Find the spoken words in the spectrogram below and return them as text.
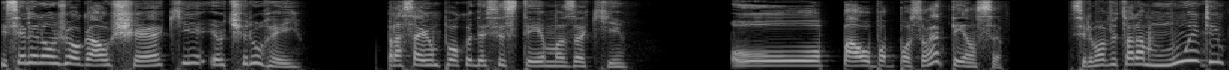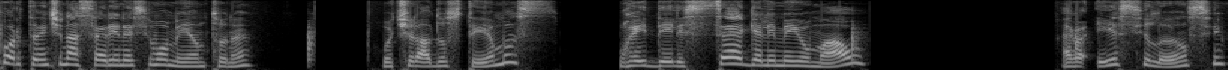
E se ele não jogar o cheque, eu tiro o rei para sair um pouco desses temas aqui. Opa, opa, a posição é tensa. Seria uma vitória muito importante na série nesse momento, né? Vou tirar dos temas. O rei dele segue ali meio mal. Agora, esse lance.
